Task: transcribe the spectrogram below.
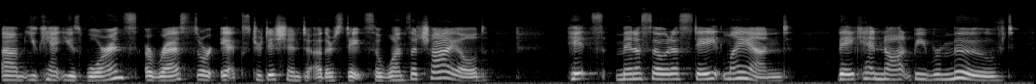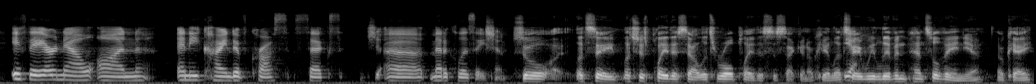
Um, you can't use warrants, arrests, or extradition to other states. So once a child hits Minnesota state land, they cannot be removed if they are now on any kind of cross-sex uh, medicalization. So uh, let's say, let's just play this out. Let's role play this a second, okay? Let's say we live in Pennsylvania, okay?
